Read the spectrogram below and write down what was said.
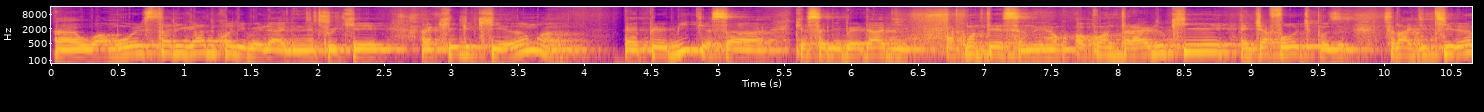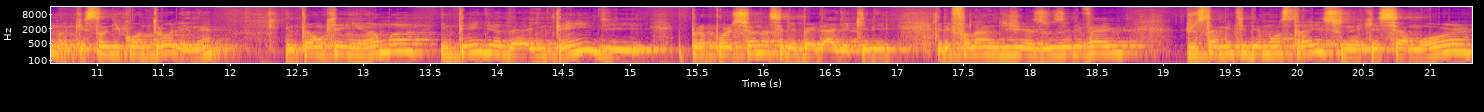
ah, o amor está ligado com a liberdade, né? Porque aquele que ama é, permite essa, que essa liberdade aconteça, né? Ao, ao, contrário do que a gente já falou, tipo, sei lá, de tirano, questão de controle, né? Então quem ama entende, entende proporciona essa liberdade. Aqui ele, ele falando de Jesus, ele vai justamente demonstrar isso, né? Que esse amor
